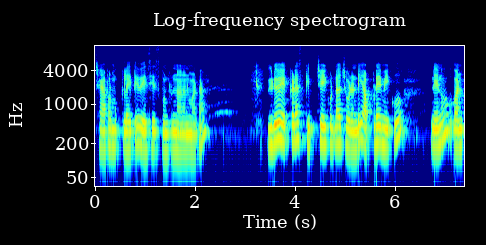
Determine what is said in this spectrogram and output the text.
చేపల ముక్కలు అయితే వేసేసుకుంటున్నాను అనమాట వీడియో ఎక్కడ స్కిప్ చేయకుండా చూడండి. అప్పుడే మీకు నేను వంట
